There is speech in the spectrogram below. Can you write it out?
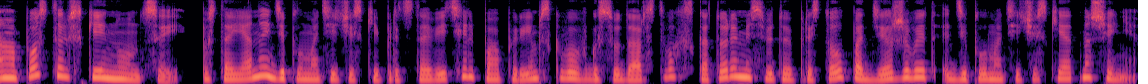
Апостольский нунций — постоянный дипломатический представитель Папы Римского в государствах, с которыми Святой Престол поддерживает дипломатические отношения.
